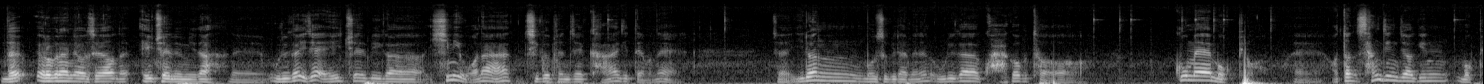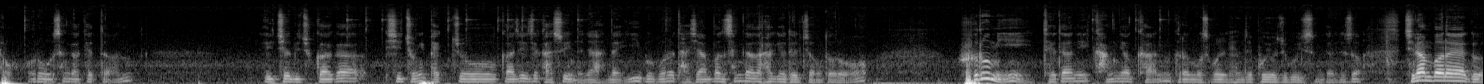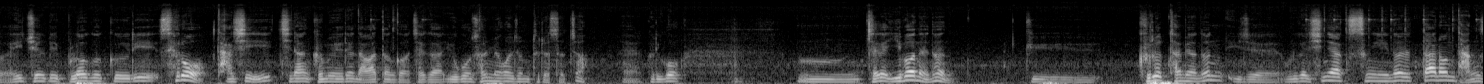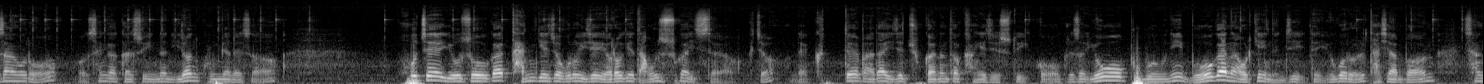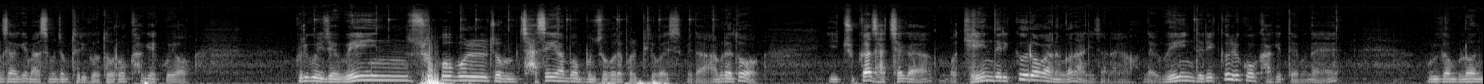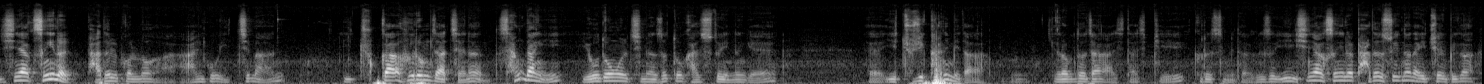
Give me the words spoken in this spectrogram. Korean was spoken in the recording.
네, 여러분 안녕하세요. 네, HLB입니다. 네, 우리가 이제 HLB가 힘이 워낙 지금 현재 강하기 때문에 자, 이런 모습이라면 우리가 과거부터 꿈의 목표, 예, 어떤 상징적인 목표로 생각했던 HLB 주가가 시총이 100조까지 이제 갈 수 있느냐. 네, 이 부분을 다시 한번 생각을 하게 될 정도로 흐름이 대단히 강력한 그런 모습을 현재 보여주고 있습니다. 그래서 지난번에 그 HLB 블로그 글이 새로 다시 지난 금요일에 나왔던 거 제가 요거 설명을 좀 드렸었죠. 예, 그리고 음, 제가 이번에는 그 그렇다면은 이제 우리가 신약 승인을 따놓은 당상으로 어, 생각할 수 있는 이런 국면에서 호재 요소가 단계적으로 이제 여러 개 나올 수가 있어요. 그죠? 네, 그때마다 이제 주가는 더 강해질 수도 있고, 그래서 요 부분이 뭐가 나올 게 있는지, 네, 요거를 다시 한번 상세하게 말씀을 좀 드리도록 하겠고요. 그리고 이제 외인 수급을 좀 자세히 한번 분석을 해볼 필요가 있습니다. 아무래도 이 주가 자체가 뭐 개인들이 끌어가는 건 아니잖아요. 네, 외인들이 끌고 가기 때문에 우리가 물론 신약 승인을 받을 걸로 알고 있지만 이 주가 흐름 자체는 상당히 요동을 치면서 또 갈 수도 있는 게 이 주식판입니다. 음, 여러분도 잘 아시다시피 그렇습니다. 그래서 이 신약 승인을 받을 수 있는 HLB가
